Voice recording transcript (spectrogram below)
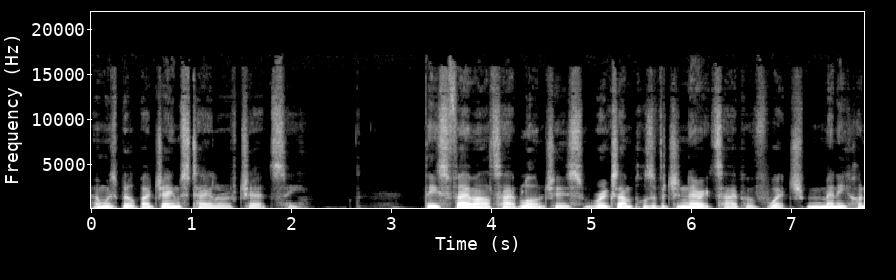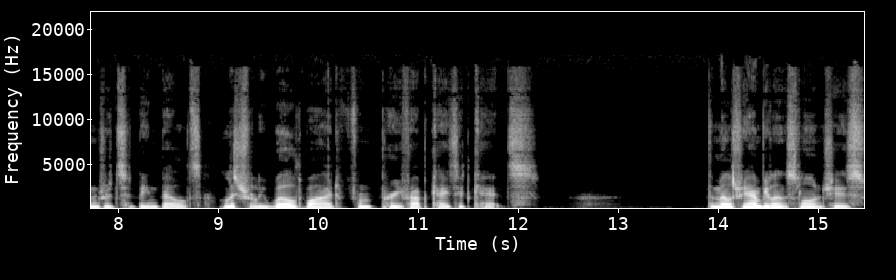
and was built by James Taylor of Chertsey. These Fairmile type launches were examples of a generic type of which many hundreds had been built, literally worldwide, from prefabricated kits. The military ambulance launches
